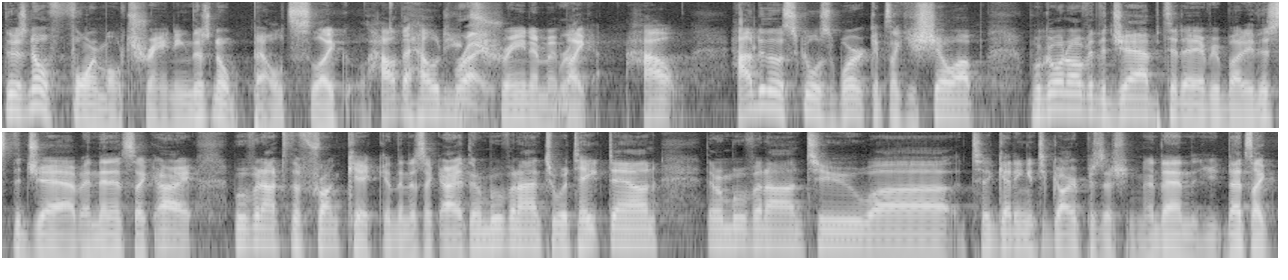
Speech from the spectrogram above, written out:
there's no formal training, there's no belts. Like, how the hell do you Right, train them? Like, how how do those schools work? It's like you show up, we're going over the jab today, everybody. This is the jab, and then it's like, all right, moving on to the front kick, and then it's like, all right, they're moving on to a takedown, then we're moving on to uh, to getting into guard position, and then you, that's like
